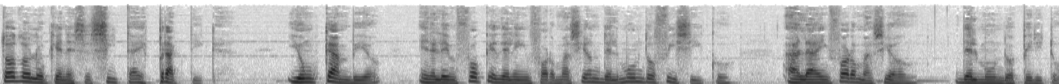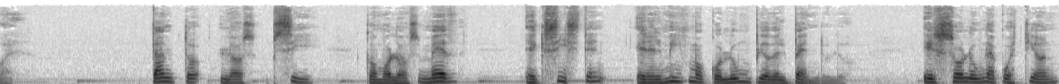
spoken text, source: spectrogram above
Todo lo que necesita es práctica y un cambio en el enfoque de la información del mundo físico a la información del mundo espiritual. Tanto los psi como los med existen en el mismo columpio del péndulo. Es sólo una cuestión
